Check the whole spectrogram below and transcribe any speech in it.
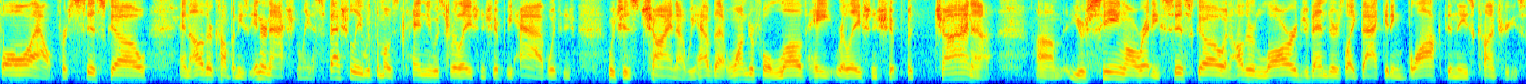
fallout for Cisco and other companies internationally, especially with the most tenuous relationship we have, is, which is China. We have that wonderful love-hate relationship with China. Um, you're seeing already Cisco and other large vendors like that getting blocked in these countries.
